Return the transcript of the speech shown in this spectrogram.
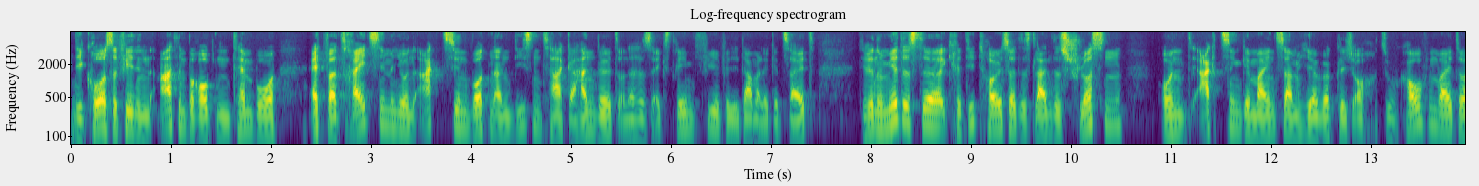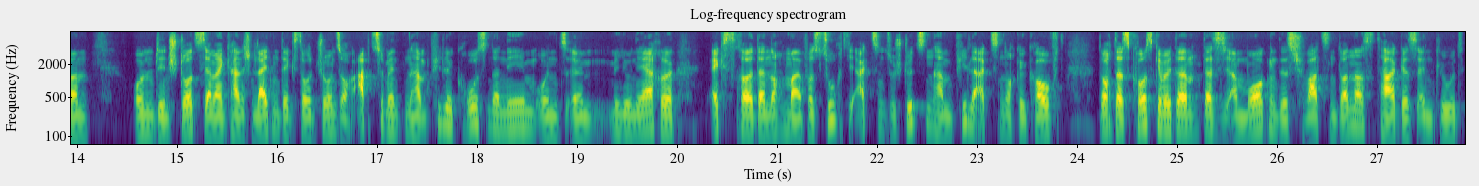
Die Kurse fielen in atemberaubendem Tempo. Etwa 13 Millionen Aktien wurden an diesem Tag gehandelt und das ist extrem viel für die damalige Zeit. Die renommiertesten Kredithäuser des Landes schlossen und Aktien gemeinsam hier wirklich auch zu kaufen weiter. Um den Sturz der amerikanischen Leitindex Dow Jones auch abzuwenden, haben viele Großunternehmen und ähm, Millionäre extra dann nochmal versucht, die Aktien zu stützen, haben viele Aktien noch gekauft. Doch das Kursgewitter, das sich am Morgen des schwarzen Donnerstages entlud,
